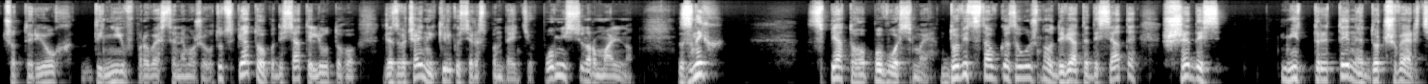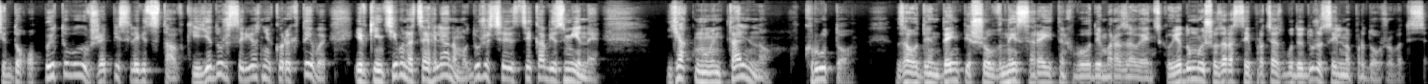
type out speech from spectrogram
чотирьох днів провести неможливо. Тут з 5 по 10 лютого для звичайної кількості респондентів повністю нормально. З них з 5 по 8 до відставки залужного, 9-10 ще десь від третини до чверті до опитували вже після відставки. Є дуже серйозні корективи, і в кінці ми на це глянемо. Дуже цікаві зміни. Як моментально круто за один день пішов вниз рейтинг Володимира Зеленського. Я думаю, що зараз цей процес буде дуже сильно продовжуватися.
